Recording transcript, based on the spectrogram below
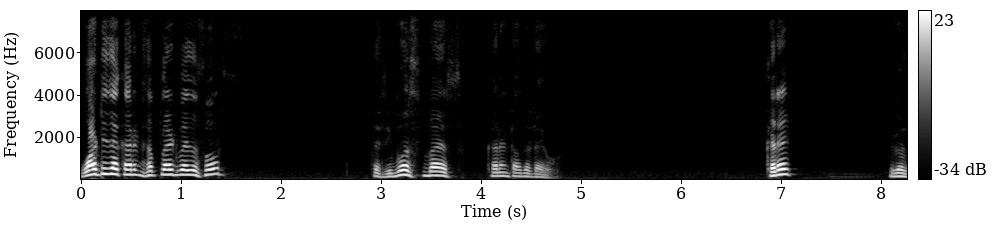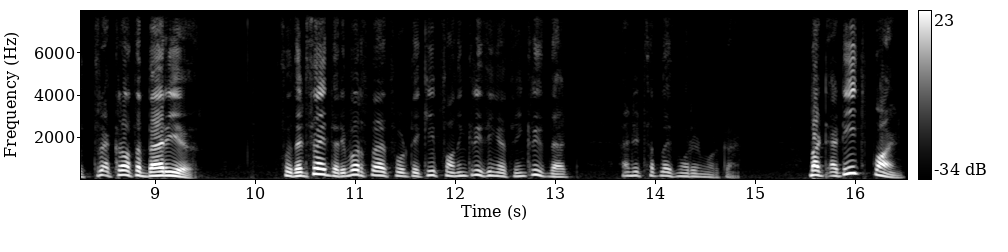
What is the current supplied by the source? The reverse bias current of the diode, correct? Because across the barrier. So, that is why the reverse bias voltage keeps on increasing as you increase that and it supplies more and more current. But at each point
